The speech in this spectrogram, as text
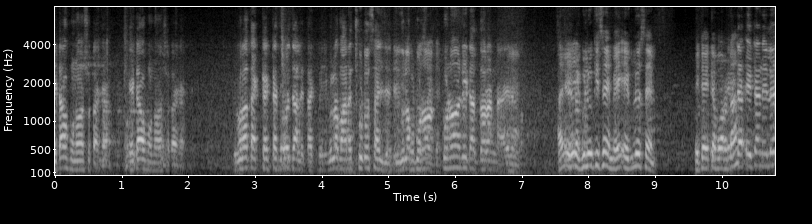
এটাও পনেরোশো টাকা এটাও পনেরোশো টাকা। এগুলো তো একটা একটা করে জালে থাকবে। এগুলো মানে ছোট সাইজের এগুলো পনেরো লিটার ধরার না হ্যাঁ। এরকম। আর এগুলো কি সেম এগুলো সেম এটা এটা বড়টা এটা এটা নিলে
